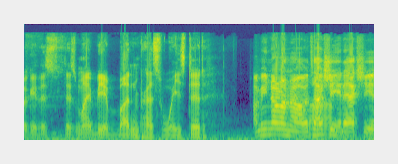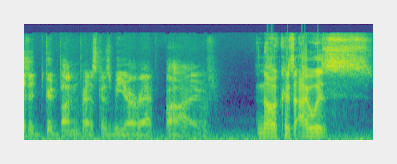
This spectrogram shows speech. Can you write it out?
Okay, this this might be a button press wasted. I mean, no, no, no. It's actually Um, it actually is a good button press because we are at five. No, because I was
